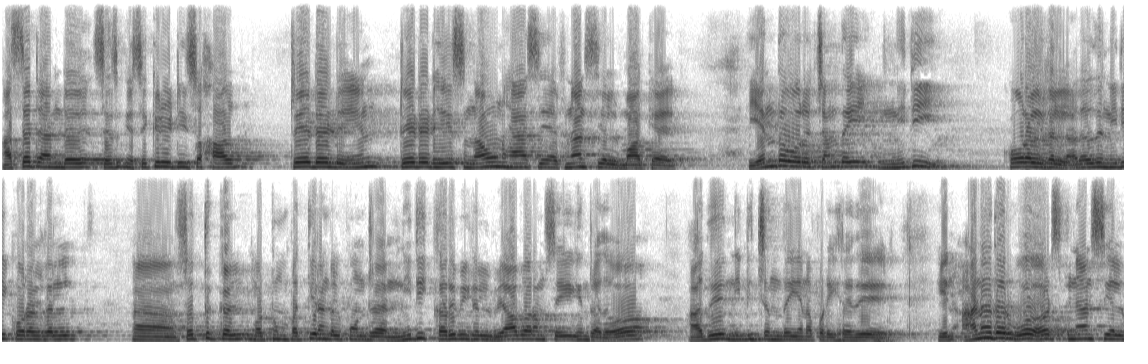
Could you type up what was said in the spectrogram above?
asset and uh, se- securities are traded in traded is known as a financial market. எந்த ஒரு சந்தை நிதி கோரல்கள் அதாவது நிதி கோரல்கள் ஆஹ், சொத்துக்கள் மற்றும் பத்திரங்கள் போன்ற நிதி கருவிகள் வியாபாரம் செய்கின்றதோ அது நிதிச்சந்தை எனப்படுகிறது. In another words financial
